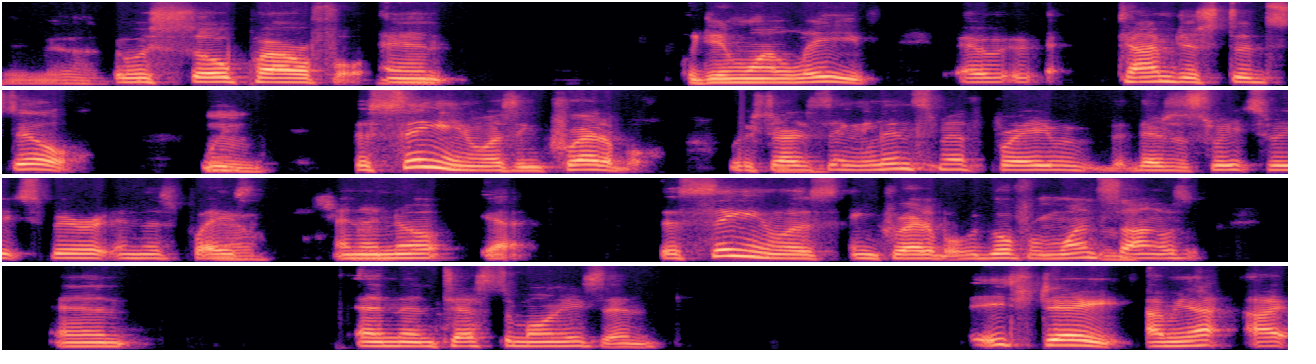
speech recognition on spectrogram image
Amen. It was so powerful. Mhm. And we didn't want to leave. Time just stood still. We Mm, the singing was incredible. We started Mhm. singing. Lynn Smith prayed. There's a sweet, sweet spirit in this place, Yeah, and I know, yeah, the singing was incredible. We go from one Mm. song, was, and and then testimonies, and each day. I mean, I I,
